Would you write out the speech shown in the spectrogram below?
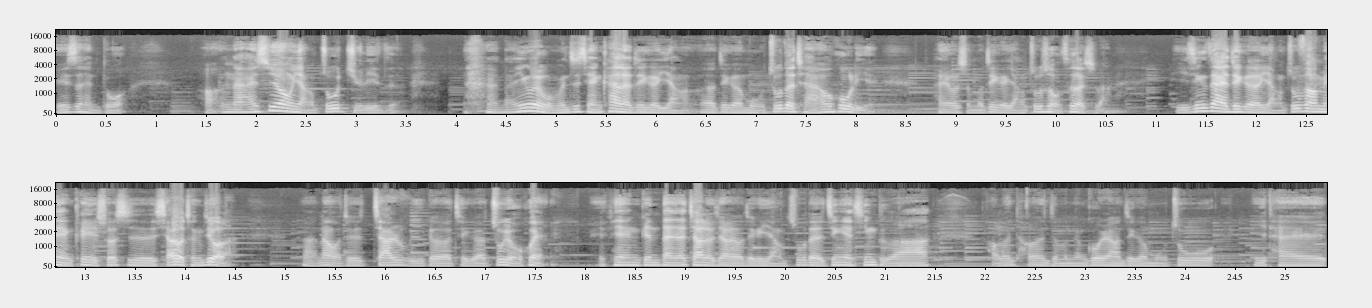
有意思很多。好，那还是用养猪举例子。那因为我们之前看了这个养呃这个母猪的产后护理，还有什么这个养猪手册是吧？已经在这个养猪方面可以说是小有成就了啊。那我就加入一个这个猪友会，每天跟大家交流交流这个养猪的经验心得啊，讨论讨论怎么能够让这个母猪一胎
